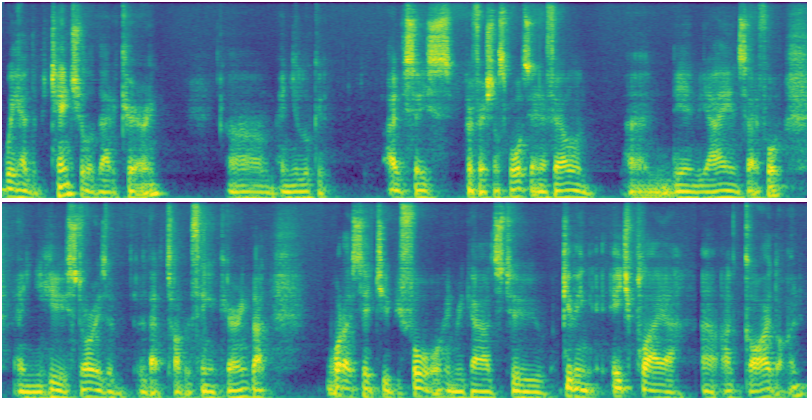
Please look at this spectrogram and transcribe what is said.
we have the potential of that occurring, um, and you look at overseas professional sports, NFL and and the NBA and so forth, and you hear stories of, of that type of thing occurring. But what I said to you before in regards to giving each player uh, a guideline,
